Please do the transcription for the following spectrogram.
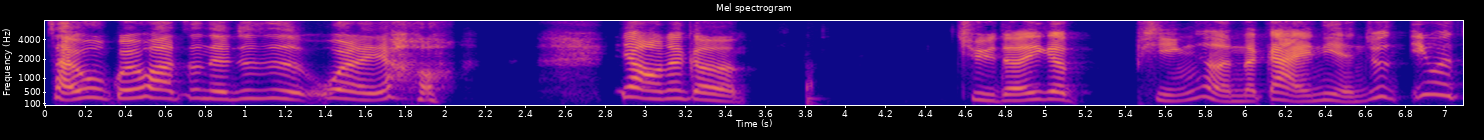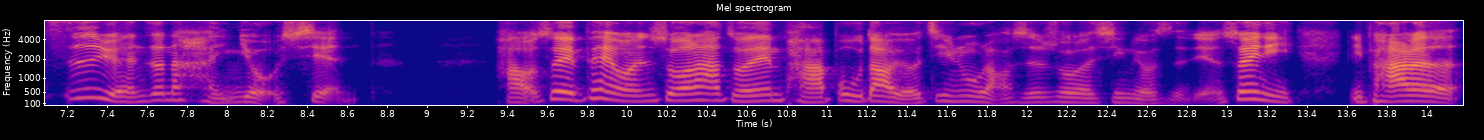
财务规划，真的就是为了要。要那个取得一个平衡的概念，就因为资源真的很有限。好，所以佩文说他昨天爬步道有进入老师说的心流时间，所以你你爬了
